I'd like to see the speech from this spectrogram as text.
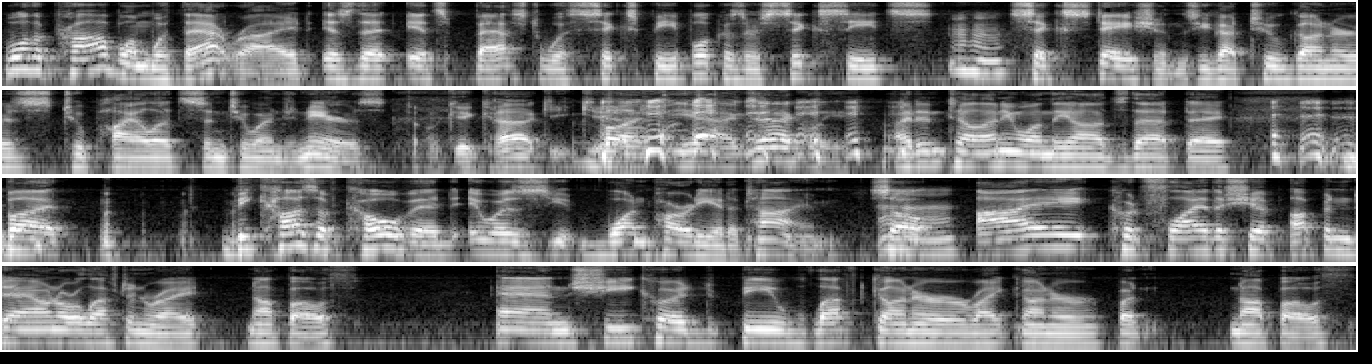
well. The problem with that ride is that it's best with six people because there's six seats, Uh-huh. six stations. You got two gunners, two pilots, and two engineers. Don't get cocky, kid. But yeah, exactly. I didn't tell anyone the odds that day, but because of COVID, it was one party at a time. So Uh-huh. I could fly the ship up and down or left and right, not both. And she could be left gunner or right gunner, but not both.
